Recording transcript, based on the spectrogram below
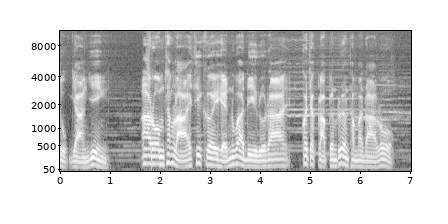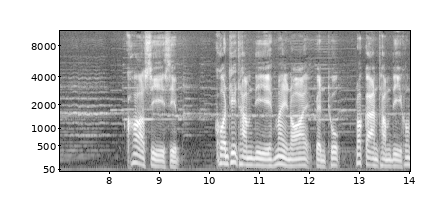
สุขอย่างยิ่ง อารมณ์ทั้งหลายที่เคยเห็นว่าดีหรือร้าย ก็จะกลับเป็นเรื่องธรรมดาโลก ข้อ 40 คนที่ทำดีไม่น้อยเป็นทุกข์ เพราะการทำดีของ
